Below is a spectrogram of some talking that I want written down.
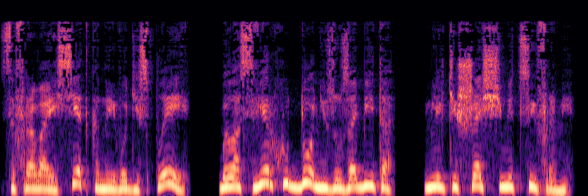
Цифровая сетка на его дисплее была сверху донизу забита мельтешащими цифрами.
